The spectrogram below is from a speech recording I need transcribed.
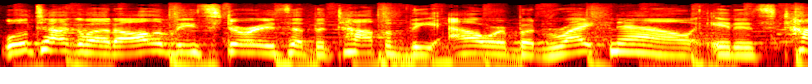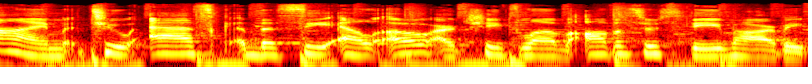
We'll talk about all of these stories at the top of the hour, but right now it is time to ask the CLO, our Chief Love Officer, Steve Harvey.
